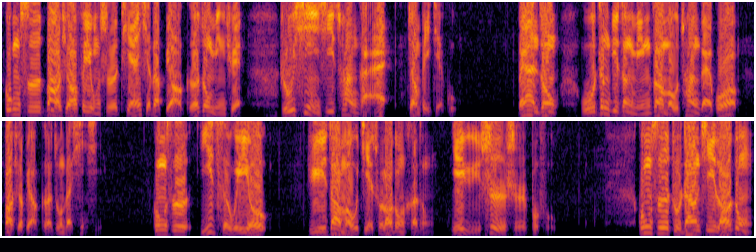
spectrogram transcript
公司报销费用时填写的表格中明确，如信息篡改将被解雇。本案中无证据证明赵某篡改过报销表格中的信息，公司以此为由与赵某解除劳动合同。也与事实不符。公司主张其劳动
